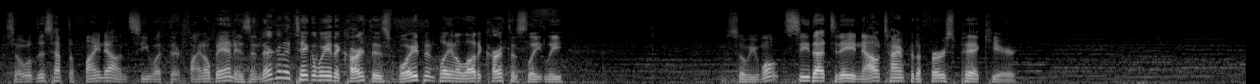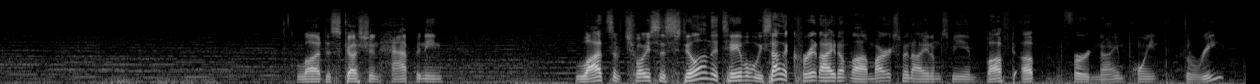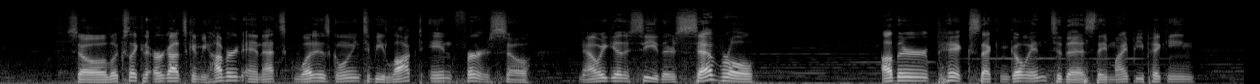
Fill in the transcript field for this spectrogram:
So we'll just have to find out and see what their final ban is. And they're going to take away the Karthus. Void's been playing a lot of Karthus lately. So we won't see that today. Now time for the first pick here. A lot of discussion happening. Lots of choices still on the table. We saw the crit item, uh, marksman items being buffed up for 9.3. So it looks like the Urgot's going to be hovered, and that's what is going to be locked in first. So now we get to see there's several other picks that can go into this. They might be picking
